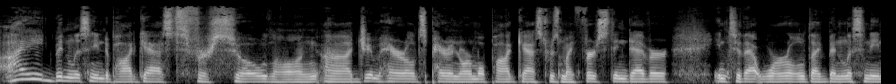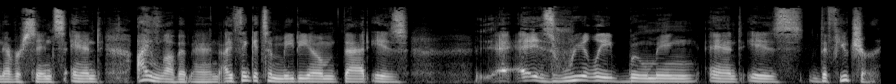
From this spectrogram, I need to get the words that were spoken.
I'd been listening to podcasts for so long. Uh, Jim Harold's Paranormal podcast was my first endeavor into that world. I've been listening ever since, and I love it, man. I think it's a medium that is is really booming and is the future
